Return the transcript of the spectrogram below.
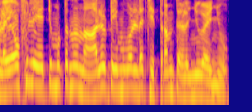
പ്ലേ ഓഫിൽ ഏറ്റുമുട്ടുന്ന നാലു ടീമുകളുടെ ചിത്രം തെളിഞ്ഞു കഴിഞ്ഞു.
